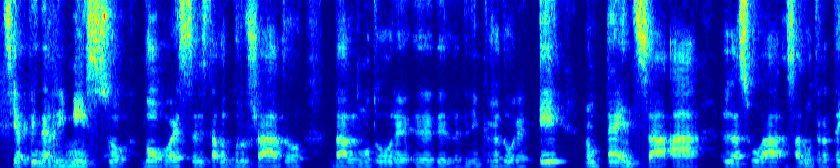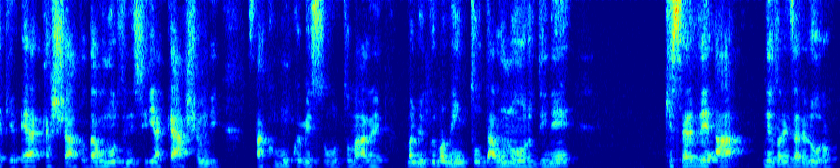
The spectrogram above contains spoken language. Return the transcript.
si è appena rimesso dopo essere stato bruciato dal motore eh, del, dell'incrociatore e non pensa alla sua salute, tant'è che è accasciato, da un ordine si riaccascia, quindi sta comunque messo molto male, ma lui in quel momento dà un ordine che serve a neutralizzare loro.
